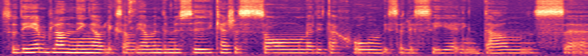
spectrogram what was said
så det är en blandning av, liksom, vi använder musik, kanske sång, meditation, visualisering, dans. Eh,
